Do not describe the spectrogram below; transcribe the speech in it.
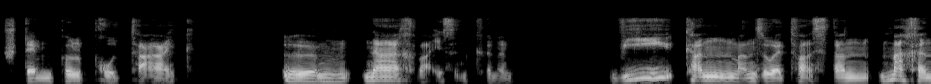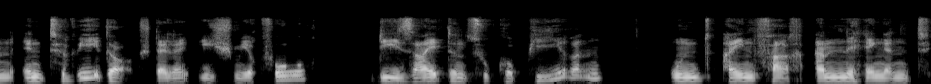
Stempel pro Tag ähm, nachweisen können. Wie kann man so etwas dann machen? Entweder stelle ich mir vor, die Seiten zu kopieren und einfach anhängend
